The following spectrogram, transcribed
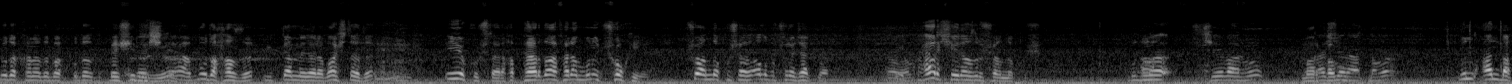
Bu da kanadı bak bu da beşi Bu da işte. Ha, bu da hazır. Yüklenmelere başladı. İyi kuşlar. Ha, perda falan bunun çok iyi. Şu anda kuşa alıp uçuracaklar. Tamam. Her şeyle hazır şu anda kuş. Bunda şey var mı? Marka Kaç mı? tane atlama? Bunun an bak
